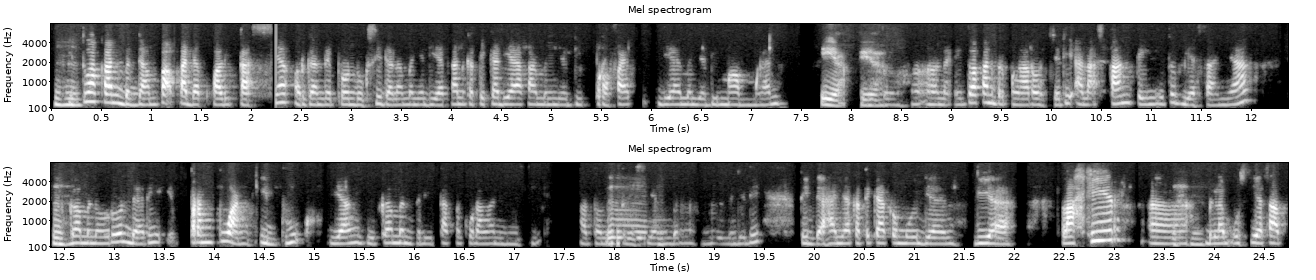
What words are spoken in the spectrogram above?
Mm-hmm. Itu akan berdampak pada kualitasnya organ reproduksi dalam menyediakan ketika dia akan menjadi provide, dia menjadi mom kan. Iya, iya. Gitu. Nah, itu akan berpengaruh. Jadi anak stunting itu biasanya juga mhm. menurun dari perempuan ibu yang juga menderita kekurangan gizi atau nutrisi yang mhm. berlebihan. Jadi tidak hanya ketika kemudian dia lahir uh, dalam usia 1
